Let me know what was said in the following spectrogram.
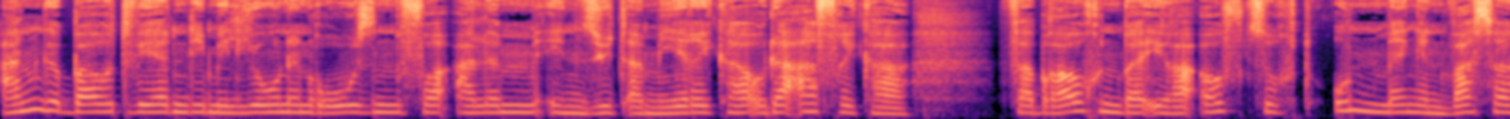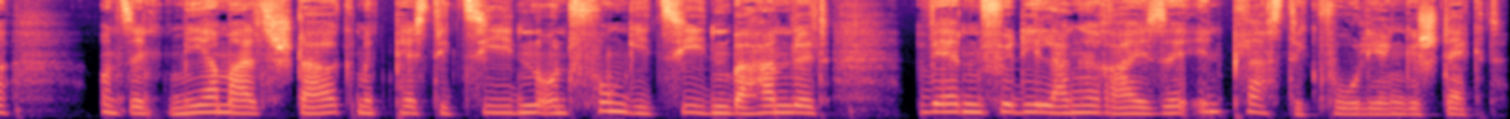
Angebaut werden die Millionen Rosen vor allem in Südamerika oder Afrika, verbrauchen bei ihrer Aufzucht Unmengen Wasser und sind mehrmals stark mit Pestiziden und Fungiziden behandelt, werden für die lange Reise in Plastikfolien gesteckt.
